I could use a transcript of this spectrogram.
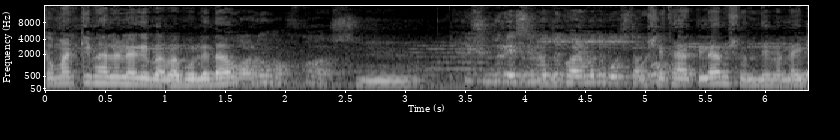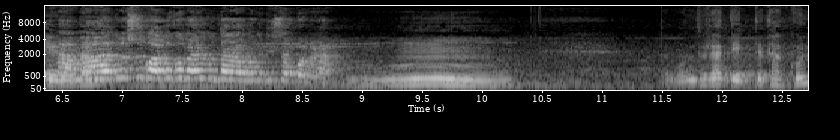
তোমার কি ভালো লাগে বাবা বলে দাও। বসে থাকলাম সন্ধেবেলায় বেরোলাম। তো বন্ধুরা দেখতে থাকুন।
